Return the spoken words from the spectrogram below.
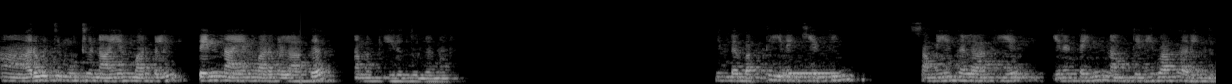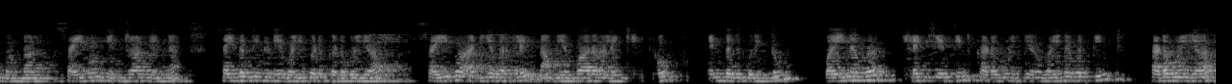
அறுபத்தி மூன்று நாயன்மார்களில் பெண் நாயன்மார்களாக நமக்கு இருந்துள்ளனர். இந்த பக்தி இலக்கியத்தின் சமயங்களாகிய இரண்டையும் நாம் தெளிவாக அறிந்து கொண்டால் சைவம் என்றால் என்ன? சைவத்தினுடைய வழிபடு கடவுள் யார்? சைவ அடியவர்களை நாம் எவ்வாறு அழைக்கின்றோம் என்பது குறித்தும் வைணவ இலக்கியத்தின் கடவுள் வைணவத்தின் கடவுள் யார்?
